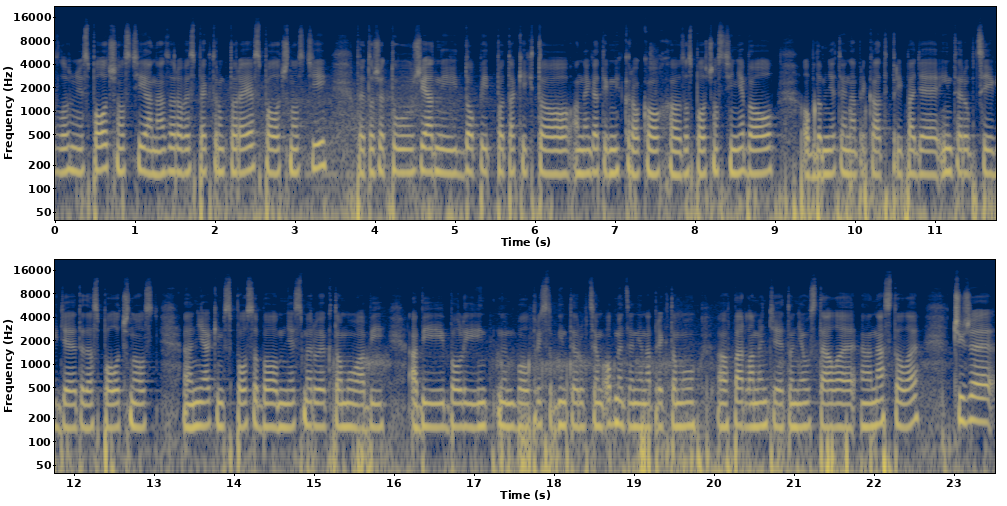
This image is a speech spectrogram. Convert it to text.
zloženie spoločnosti a názorové spektrum, ktoré je v spoločnosti, pretože tu žiadny dopyt po takýchto negatívnych krokoch e, zo spoločnosti nebol. Obdobne to je napríklad v prípade interrupcií, kde teda spoločnosť e, nejakým spôsobom nesmeruje k tomu, aby, aby boli, bol prístup k interrupciám obmedzený. Napriek tomu v parlamente je to neustále na stole. Čiže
